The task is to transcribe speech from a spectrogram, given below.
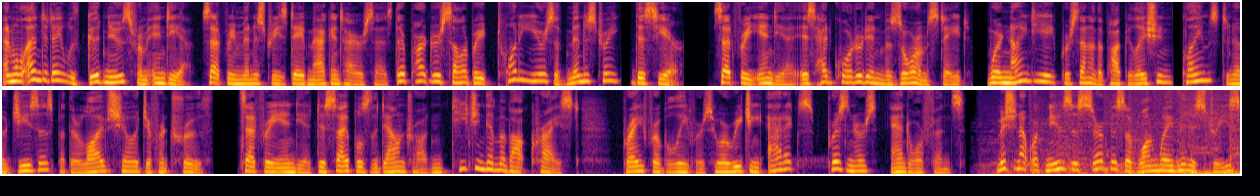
And we'll end today with good news from India. Set Free Ministries' Dave McIntyre says their partners celebrate 20 years of ministry this year. Set Free India is headquartered in Mizoram State, where 98% of the population claims to know Jesus, but their lives show a different truth. Set Free India disciples the downtrodden, teaching them about Christ. Pray for believers who are reaching addicts, prisoners, and orphans. Mission Network News is service of One Way Ministries.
